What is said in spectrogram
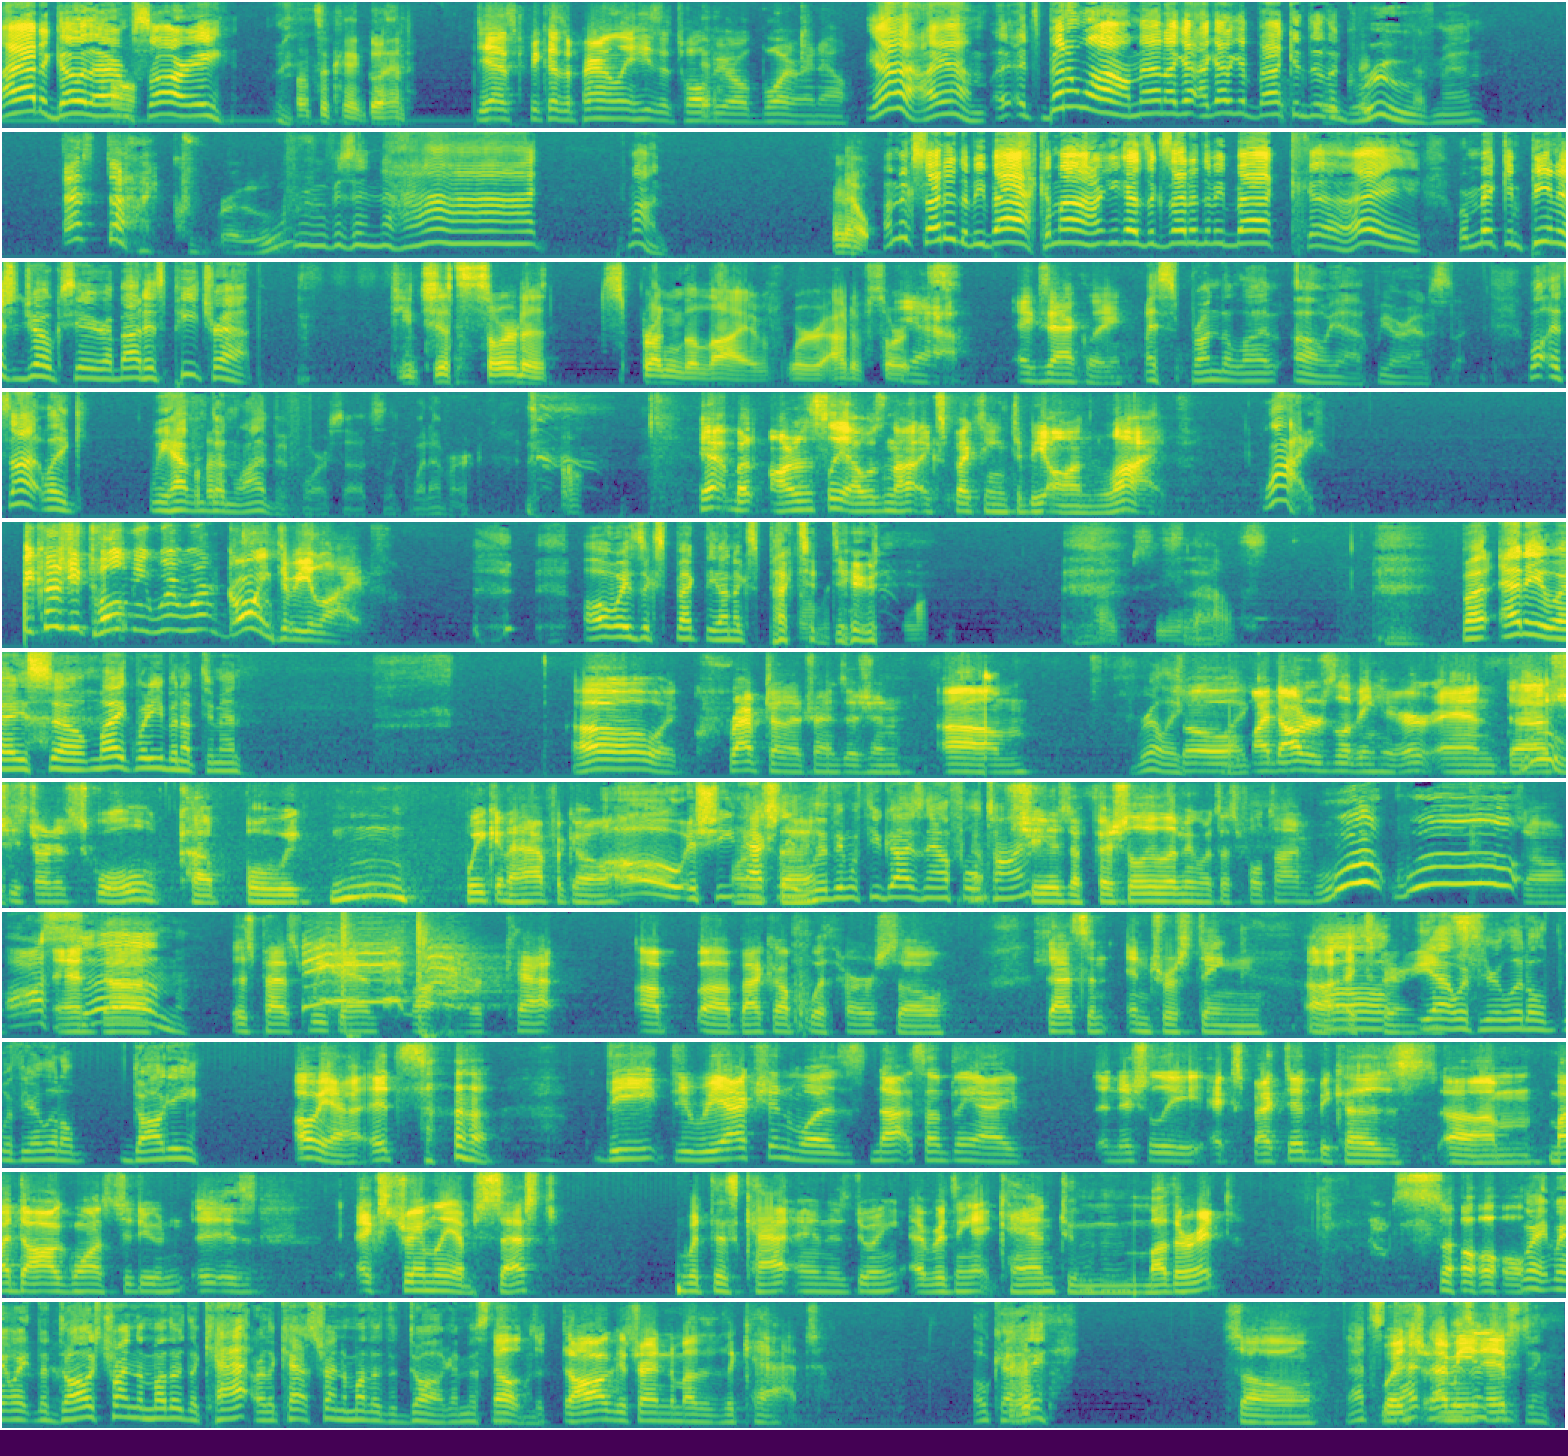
had to go there. I'm Oh. sorry. That's okay. Go ahead. Yes, because apparently he's a 12 year old boy right now. Yeah, I am. It's been a while, man. I got I got to get back into the groove, man. That's not a groove. Groove is in the heart. Come on. No. I'm excited to be back. Come on. Aren't you guys excited to be back? Uh, hey, we're making penis jokes here about his P trap. You just sort of sprung the live. We're out of sorts. Yeah, exactly. I sprung the live. Oh, yeah. We are out of sight. Well, it's not like we haven't done live before, so it's like whatever. Yeah, but honestly, I was not expecting to be on live. Why? Because you told me we weren't going to be live. Always expect the unexpected, dude. Type C in the house. But anyway, so Mike, what have you been up to, man? Oh, a crap ton of transition. Um, Really? so Mike? my daughter's living here, and uh, she started school a couple week, mm, week and a half ago. oh, is she actually say? living with you guys now full time? She is officially living with us full time. Woo woo! So awesome. and, uh, this past weekend, brought her cat up uh, back up with her. So that's an interesting uh, Oh, experience. Yeah, with your little with your little doggy. Oh yeah, it's the the reaction was not something I initially expected because um, my dog wants to do is extremely obsessed with this cat and is doing everything it can to Mhm. mother it. So Wait, wait, wait. The dog's trying to mother the cat, or the cat's trying to mother the dog. I missed that no, one. the dog is trying to mother the cat. Okay, So that's Which, that, that I mean, it- interesting.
